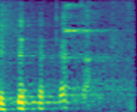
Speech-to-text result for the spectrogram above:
Ha ha ha.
